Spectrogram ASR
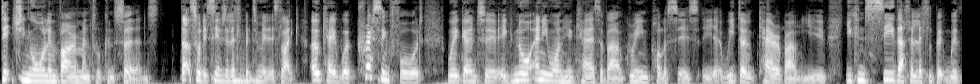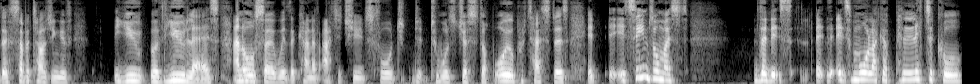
ditching all environmental concerns. That's what it seems a little bit to me. It's like, okay, we're pressing forward. We're going to ignore anyone who cares about green policies. Yeah, we don't care about you. You can see that a little bit with the sabotaging of you of ULEZ and also with the kind of attitudes for towards just stop oil protesters it it seems almost that it's it's more like a political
